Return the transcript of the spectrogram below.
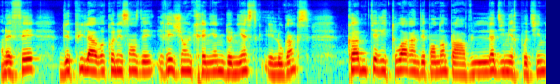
En effet, depuis la reconnaissance des régions ukrainiennes Donetsk et Lugansk comme territoire indépendant par Vladimir Poutine,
